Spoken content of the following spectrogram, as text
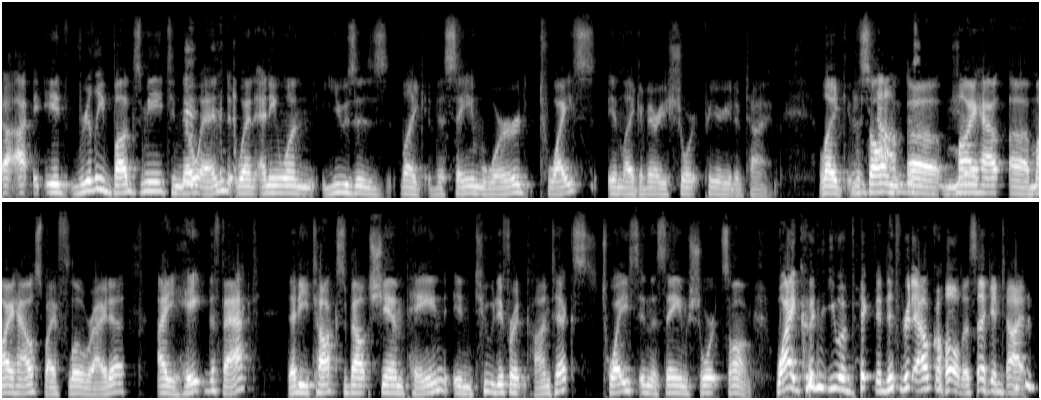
Uh, I, it really bugs me to no end when anyone uses like the same word twice in like a very short period of time. Like the song I'm just- uh, "My House," uh, "My House" by Flo Rida. I hate the fact that he talks about champagne in two different contexts twice in the same short song. Why couldn't you have picked a different alcohol the second time?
